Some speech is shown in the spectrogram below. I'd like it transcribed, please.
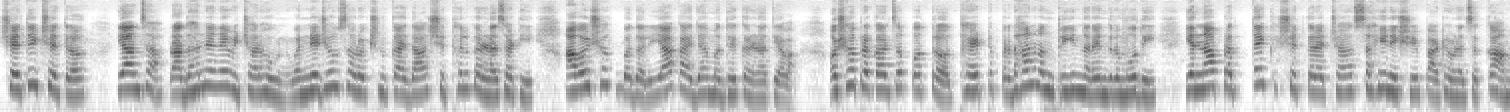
शेती क्षेत्र यांचा प्राधान्याने विचार होऊन वन्यजीव संरक्षण कायदा शिथिल करण्यासाठी आवश्यक बदल या कायद्यामध्ये करण्यात यावा. अशा प्रकारचं पत्र थेट प्रधानमंत्री नरेंद्र मोदी यांना प्रत्येक शेतकऱ्याच्या सहीनिशी पाठवण्याचं काम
